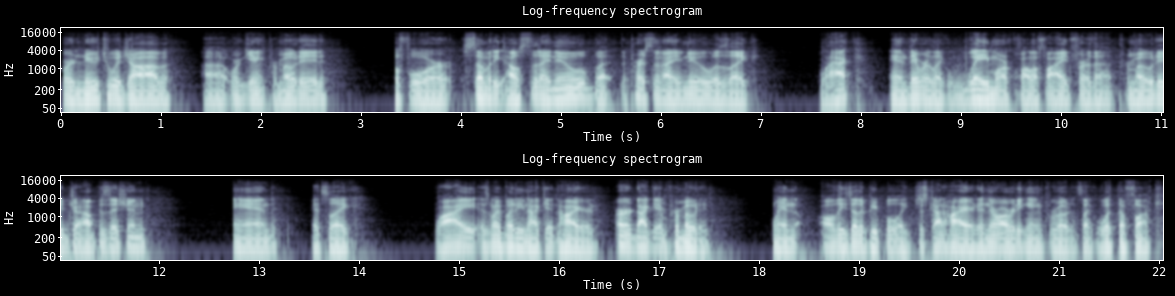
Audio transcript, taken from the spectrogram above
were new to a job uh, were getting promoted before somebody else that I knew, but the person that I knew was like black, and they were like way more qualified for the promoted job position, and it's like, why is my buddy not getting hired or not getting promoted? When all these other people like just got hired and they're already getting promoted. It's like what the fuck?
